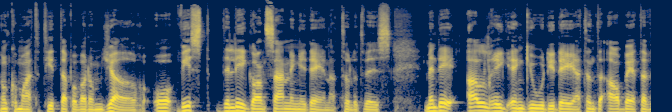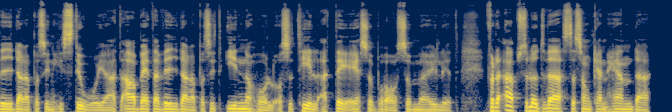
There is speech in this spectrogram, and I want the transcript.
De kommer att titta på vad de gör och visst, det ligger en sanning i det naturligtvis. Men det är aldrig en god idé att inte arbeta vidare på sin historia, att arbeta vidare på sitt innehåll och se till att det är så bra som möjligt. För det absolut värsta som kan hända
